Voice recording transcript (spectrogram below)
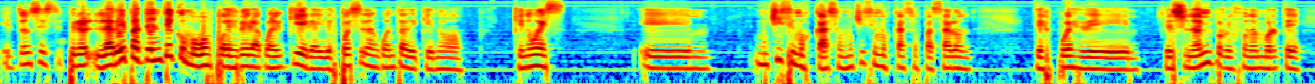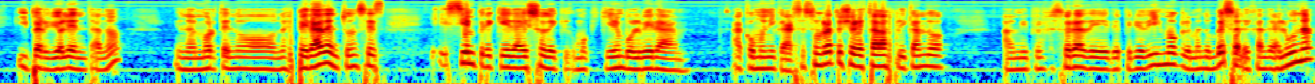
entonces, pero la ve patente como vos podés ver a cualquiera y después se dan cuenta de que no, que no es. Em, muchísimos casos, muchísimos casos pasaron después de, del tsunami porque fue una muerte hiperviolenta, ¿no? Una muerte no, no esperada, entonces eh, siempre queda eso de que como que quieren volver a, comunicarse. Hace un rato yo le estaba explicando a mi profesora de, periodismo, que le mando un beso a Alejandra Luna,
